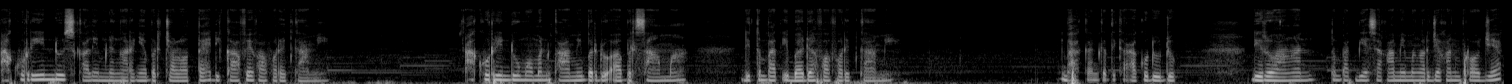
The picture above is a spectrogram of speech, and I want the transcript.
Aku rindu sekali mendengarnya berceloteh di kafe favorit kami. Aku rindu momen kami berdoa bersama di tempat ibadah favorit kami. Bahkan ketika aku duduk di ruangan tempat biasa kami mengerjakan proyek,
